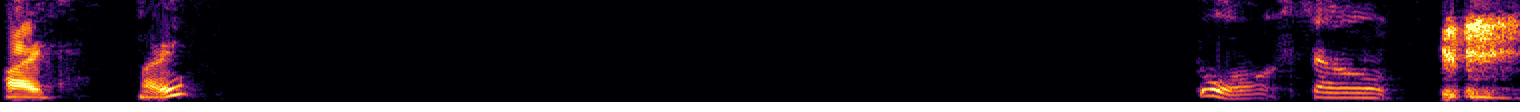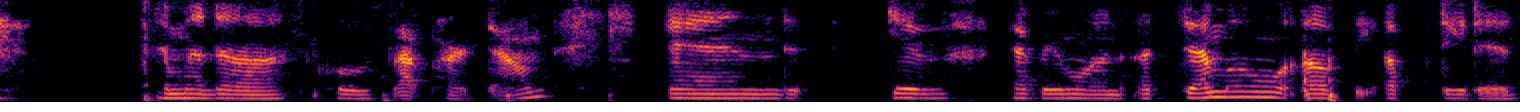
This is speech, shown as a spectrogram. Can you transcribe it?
part. Marie? Cool. So I'm to close that part down and give everyone a demo of the updated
